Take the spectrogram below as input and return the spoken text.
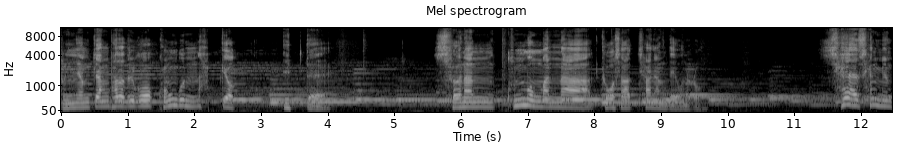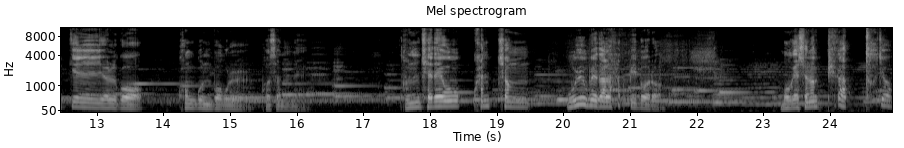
군영장 받아들고 공군 합격 입대 선한 군목 만나 교사 찬양대원으로 새 생명길 열고 공군복을 벗었네. 군 제대 후 관청 우유배달 학비 벌어 목에서는 피가 터져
